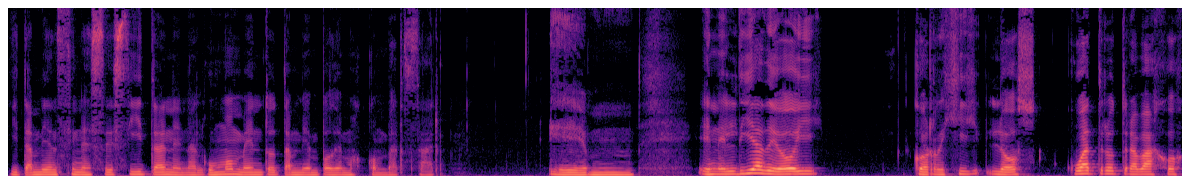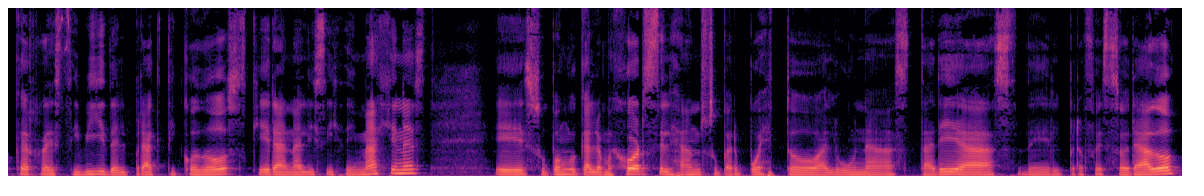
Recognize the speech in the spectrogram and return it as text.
y también si necesitan en algún momento también podemos conversar. Em, en el día de hoy corregí los cuatro trabajos que recibí del práctico 2 que era análisis de imágenes eh, supongo que a lo mejor se les han superpuesto algunas tareas del profesorado.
